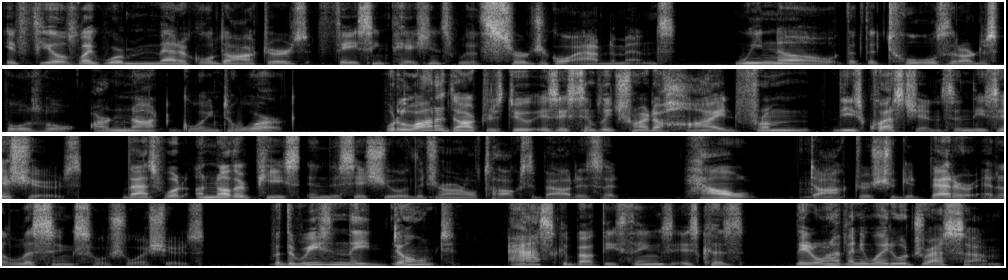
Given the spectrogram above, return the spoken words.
it feels like we're medical doctors facing patients with surgical abdomens. We know that the tools at our disposal are not going to work. What a lot of doctors do is they simply try to hide from these questions and these issues. That's what another piece in this issue of the journal talks about is that how doctors should get better at eliciting social issues. But the reason they don't ask about these things is because they don't have any way to address them.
